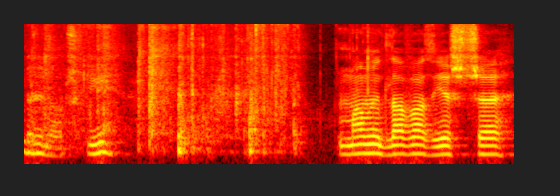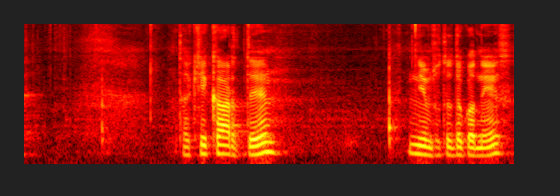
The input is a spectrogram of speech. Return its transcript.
Bryloczki. Mamy dla Was jeszcze takie karty. Nie wiem co to dokładnie jest.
